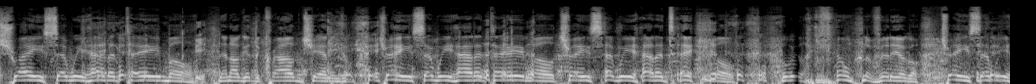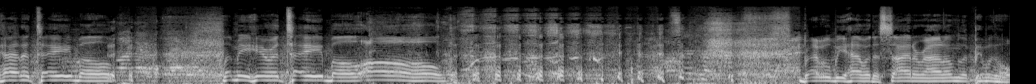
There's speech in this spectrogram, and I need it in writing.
"Trey said we had a table." Then I'll get the crowd chanting, "Go, Trey said we had a table." Trey said we had a table. We'll be like filming a video. Go, Trey said we had a table. Let me hear a table. Oh. Brad will be having a sign around him that people go,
